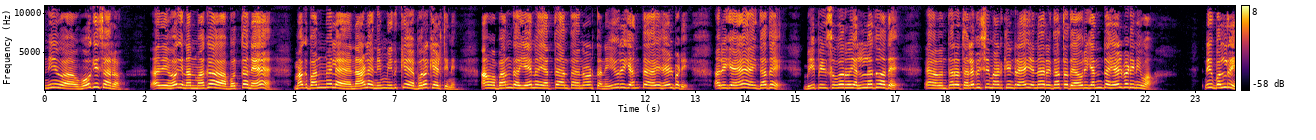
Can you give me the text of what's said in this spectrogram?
ನೀವು ಹೋಗಿ ಸರ್. ನೀವು ಹೋಗಿ ನನ್ನ ಮಗ ಬರ್ತಾನೆ. ಮಗ ಬಂದಮೇಲೆ ನಾಳೆ ನಿಮ್ಮ ಇದಕ್ಕೆ ಬರೋಕ್ಕೆ ಹೇಳ್ತೀನಿ ಅವ ಬಂದ ಏನು ಎತ್ತ ಅಂತ ನೋಡ್ತಾನೆ. ಇವರಿಗೆ ಅಂತ ಹೇಳಬೇಡಿ. ಅವರಿಗೆ ಇದದೆ ಬಿ ಪಿ ಸುಗರು ಎಲ್ಲದೂ ಅದೇ. ಒಂಥರ ತಲೆ ಬಿಸಿ ಮಾಡ್ಕೊಂಡ್ರೆ ಏನಾರು ಇದಾಗ್ತದೆ? ಅವ್ರಿಗೆ ಎಂತ ಹೇಳಬೇಡಿ ನೀವು. ನೀವು ಬಲ್ರಿ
